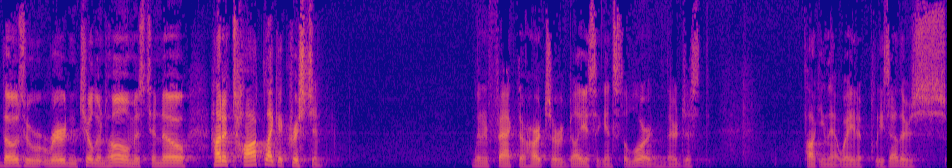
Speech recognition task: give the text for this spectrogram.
those who are reared in children's home is to know how to talk like a Christian when in fact their hearts are rebellious against the Lord and they're just talking that way to please others.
